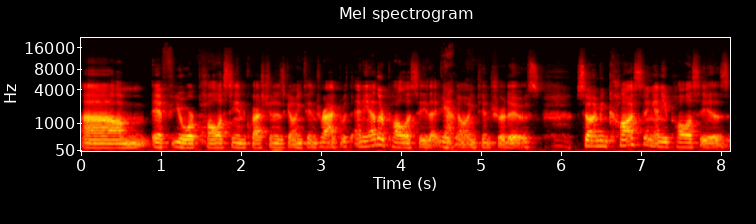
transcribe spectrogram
um, if your policy in question is going to interact with any other policy that you're Yeah. going to introduce. So, I mean, costing any policy is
